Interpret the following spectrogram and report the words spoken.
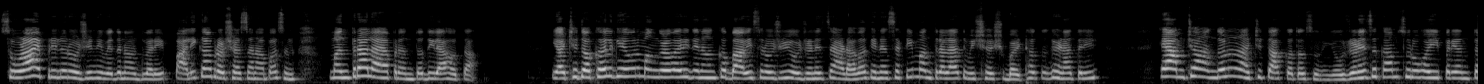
सोळा एप्रिल रोजी निवेदनाद्वारे पालिका प्रशासनापासून मंत्रालयापर्यंत दिला होता. याची दखल घेऊन मंगळवारी दिनांक बावीस रोजी योजनेचा आढावा घेण्यासाठी मंत्रालयात विशेष बैठक घेण्यात आली. हे आमच्या आंदोलनाची ताकद असून योजनेचं काम सुरू होईपर्यंत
